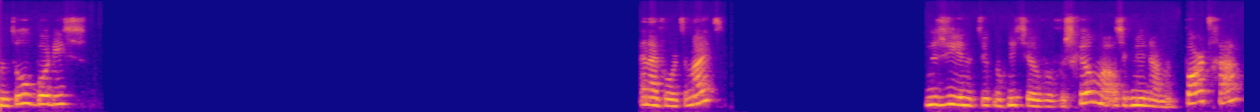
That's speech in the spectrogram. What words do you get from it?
Mijn tool bodies. En hij voert hem uit. Nu zie je natuurlijk nog niet zoveel verschil, maar als ik nu naar mijn part ga,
